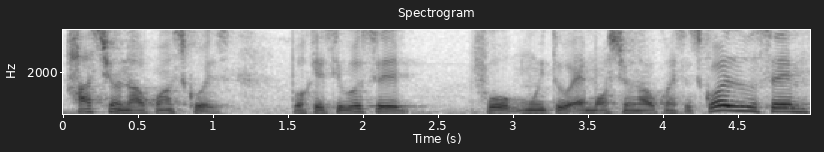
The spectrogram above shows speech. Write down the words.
racional com as coisas. Porque se você for muito emocional com essas coisas, você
